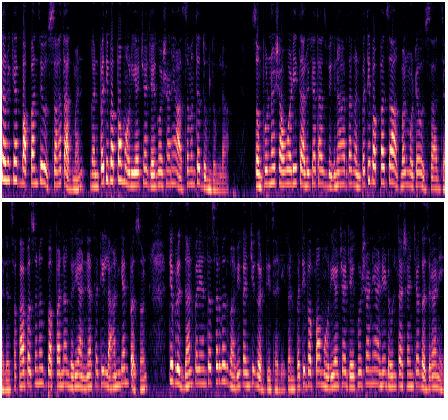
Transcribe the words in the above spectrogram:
तालुक्यात बाप्पांचे उत्साहात आगमन गणपती बाप्पा मोर्याच्या जयघोषाने आसमंत दुमदुमला. संपूर्ण शाहूवाडी तालुक्यात आज विघ्नहर्ता गणपती बाप्पाचं आगमन मोठ्या उत्साहात झालं. सकाळपासूनच बाप्पांना घरी आणण्यासाठी लहानग्यांपासून ते वृद्धांपर्यंत सर्वच भाविकांची गर्दी झाली. गणपती बाप्पा मोर्याच्या जयघोषाने आणि ढोलताशांच्या गजराने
